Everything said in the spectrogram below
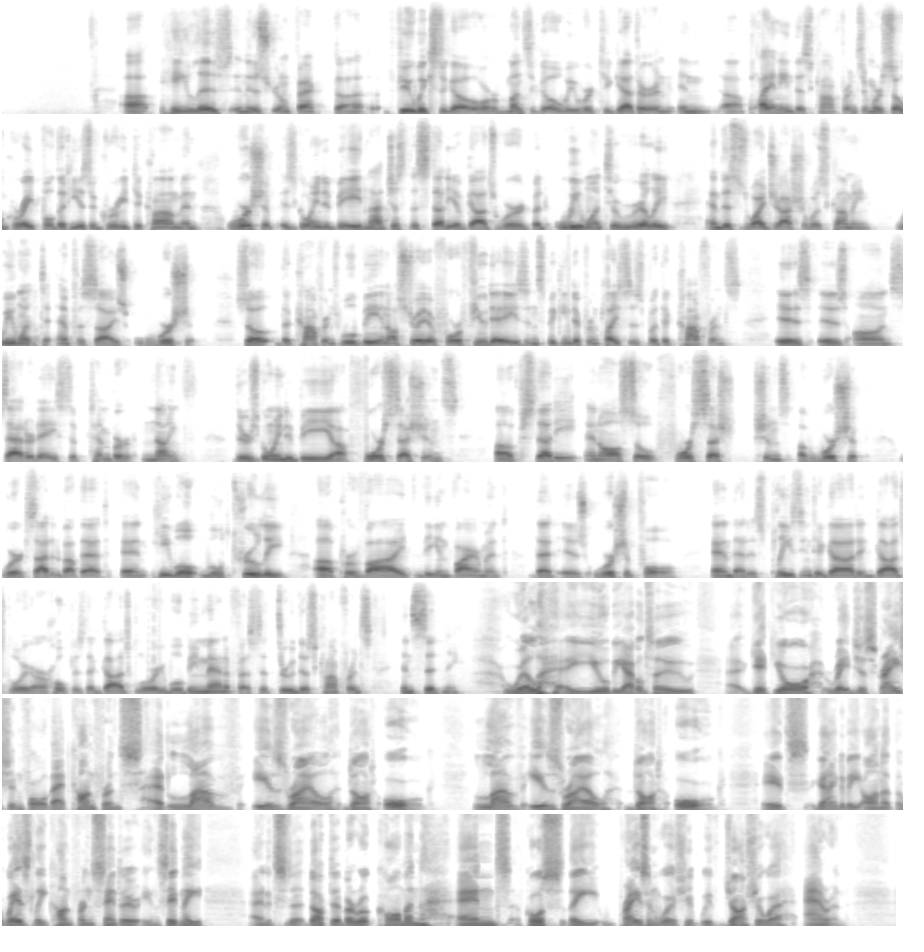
Uh, he lives in Israel. In fact, uh, a few weeks ago or months ago, we were together in, in uh, planning this conference, and we're so grateful that he has agreed to come. And worship is going to be not just the study of God's word, but we want to really, and this is why Joshua is coming, we want to emphasize worship. So the conference will be in Australia for a few days and speaking different places, but the conference is is on Saturday, September 9th. There's going to be uh, four sessions of study and also four sessions of worship. We're excited about that, and he will will truly uh, provide the environment that is worshipful and that is pleasing to God and God's glory. Our hope is that God's glory will be manifested through this conference in Sydney. Well, you'll be able to uh, get your registration for that conference at loveisrael.org. Loveisrael.org. It's going to be on at the Wesley Conference Centre in Sydney. And it's uh, Dr. Baruch Korman and, of course, the praise and worship with Joshua Aaron.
